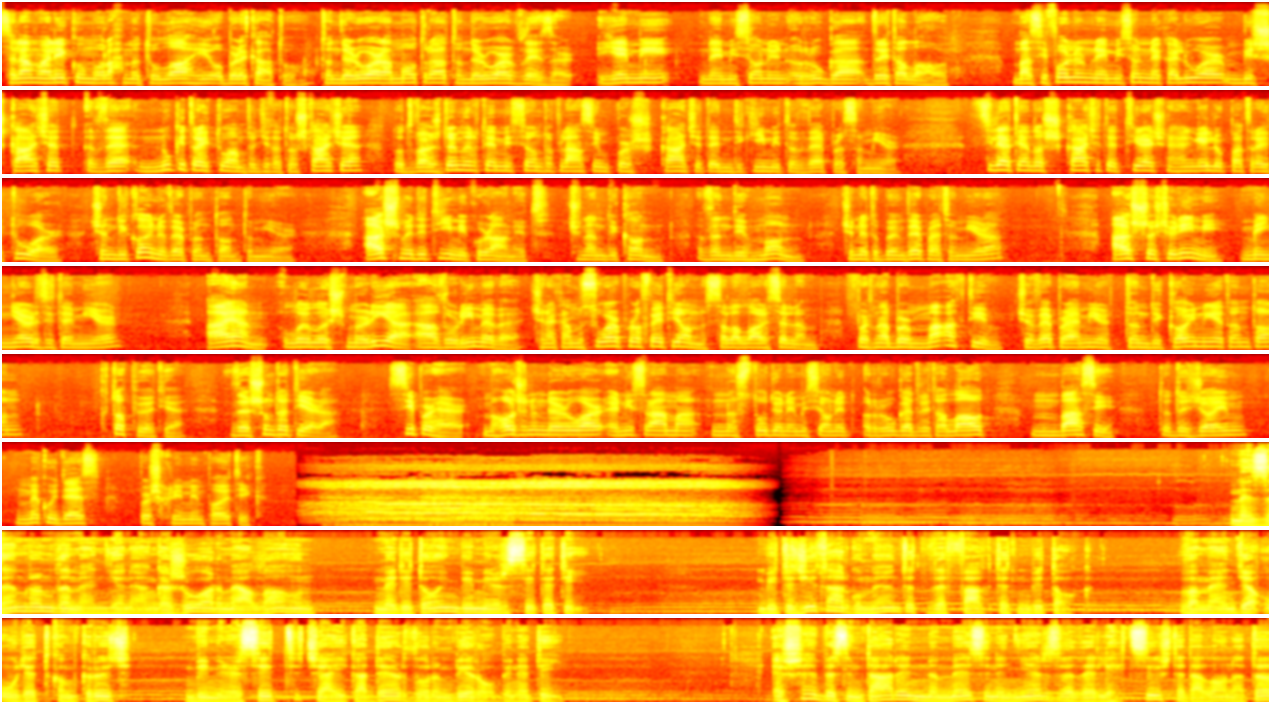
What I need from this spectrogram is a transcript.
Selam Alejkum ua Rahmetullahi ua Berekatuh Të nderuara motra të nderuar vëllezër jemi në emisionin rruga drejt Allahut mbasi folëm në emisionin e kaluar mbi shkaqet dhe nuk i trajtuam të gjitha ato shkaqe do të vazhdojmë edhe në këtë emision të flasim për shkaqet e ndikimit të veprës së mirë cilat janë ato shkaqet e tjera që na kanë ngelur pa trajtuar që ndikojnë në veprën tonë të mirë a është meditimi i Kuranit që na ndikon dhe ndihmon që ne të bëjmë vepra të mira A është shoqërimi me njerëzit e mirë? A janë llojllojshmëria e adhurimeve që na ka mësuar Profeti jonë sallallahu alejhi ve sellem për të na bërë ma aktiv që vepra e mirë të ndikojë në jetën tonë? Këto pyetje dhe shumë të tjera si përherë me hoxhën e nderuar Enis Rama në studion e emisionit Rruga drejt Allahut mbasi të dëgjojmë me kujdes përshkrimin poetik. Me zemrën dhe mendjen e angazhuar me Allahun, meditojmë mbi mirësitë e Tij. Mbi të gjitha argumentet dhe faktet mbi tokë, vëmendja ulet këmbëkryq mbi mirësitë që Ai ka derdhur mbi robin e Tij. E sheh besimtarin në mesin e njerëzve dhe lehtësisht e dallon atë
